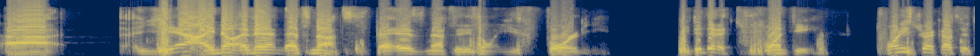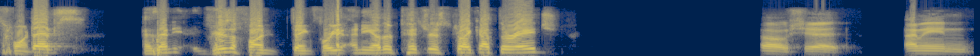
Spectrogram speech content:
Uh, yeah, I know, and then that's nuts. That is nuts. That he's only he's forty. He did that at 20. 20 strikeouts at twenty. That's Has any? Here's a fun thing for you. Any other pitchers strike out their age? oh shit. I mean,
